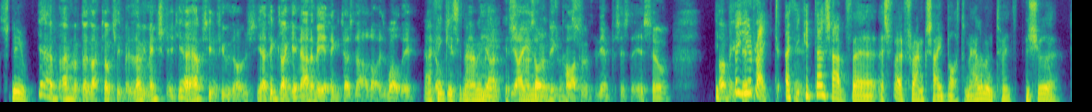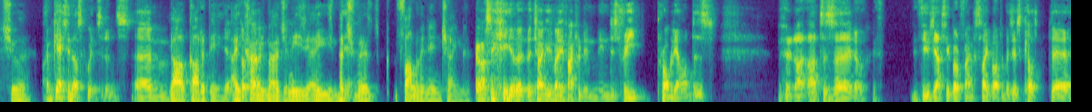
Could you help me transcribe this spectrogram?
It's new. yeah, I haven't looked at that closely, but now we mentioned it, yeah, I have seen a few of those. Yeah, I think like in anime, I think it does that a lot as well. They, I think it's an anime- The, it's the an eyes are a big part of the emphasis there. So It- That makes but you're right. I think it does have uh, a, a Frank Sidebottom element to it, for sure. For sure. I'm guessing that's coincidence. Um, Oh, gotta be. Yeah, I can't imagine he's, he's much of a following in China. I was thinking, know, the Chinese manufacturing industry probably aren't as aren't as uh, you know enthusiastic about Frank Sidebottom as his cult uh,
